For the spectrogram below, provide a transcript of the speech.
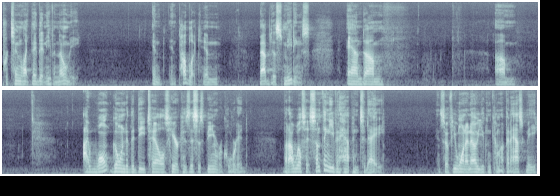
pretend like they didn't even know me in, in public, in Baptist meetings. And um, um, I won't go into the details here because this is being recorded, but I will say something even happened today and so if you want to know, you can come up and ask me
